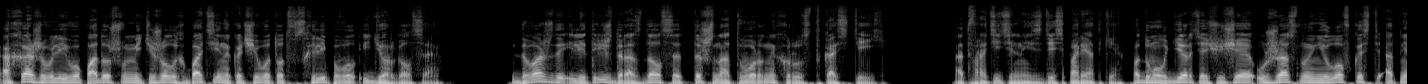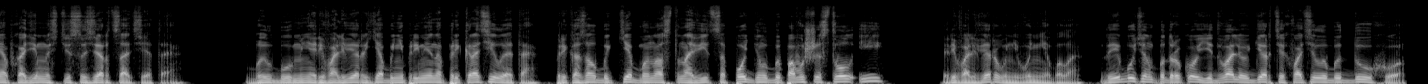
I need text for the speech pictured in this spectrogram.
охаживали его подошвами тяжелых ботинок, отчего тот всхлипывал и дергался. Дважды или трижды раздался тошнотворный хруст костей. «Отвратительные здесь порядки», — подумал Герти, ощущая ужасную неловкость от необходимости созерцать это. «Был бы у меня револьвер, я бы непременно прекратил это, приказал бы Кебману остановиться, поднял бы повыше ствол и...» Револьвера у него не было. Да и будь он под рукой, едва ли у Герти хватило бы духу.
